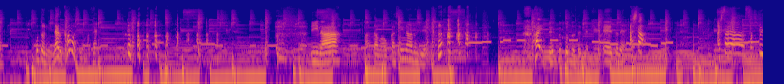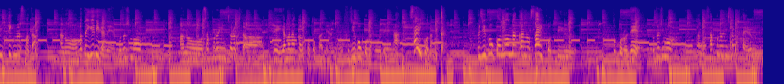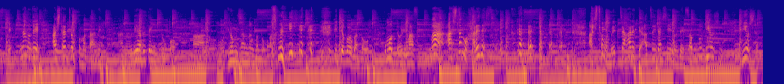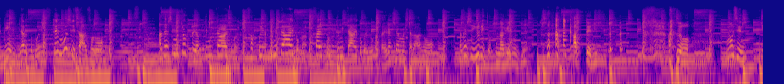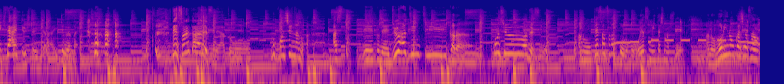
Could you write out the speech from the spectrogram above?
ことになるかもしれません。いいな頭おかしいな私。はいということでねえっ、ー、とね明日明日札幌行ってきますまた。あのまたゆりがね今年もあの札幌インストラクターで山中湖とかねあの富士五湖の方であ西湖だ。富士五湖の中の西湖っていうところで今年もあの札幌インストラクターやるんですって。なので明日ちょっとまたねあのリアル天気の方あのひろみさんなんかと遊びに行ってこようかと思っております。まあ明日も晴れですね。明日もめっちゃ晴れて暑いらしいのでサップ美容師美容師だって日和になると思います。でもしさその私もちょっとやってみたいとかサップやってみたいとかサイコ行ってみたいとかいう方いらっしゃいましたらあの私ゆりとつなげるんで。勝手に。あのもし行きたいっていう人いたら行ってください。でそれからですねあともう今週なのか。あえっ、ー、とね18日から今週はですねあの警察学校の方お休みいたしましてあの森のお菓子屋さん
